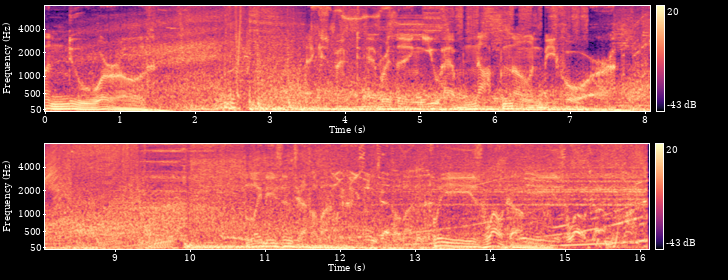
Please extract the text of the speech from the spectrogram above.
a new world. Expect everything you have not known before. Ladies and gentlemen, ladies and gentlemen, please welcome, please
